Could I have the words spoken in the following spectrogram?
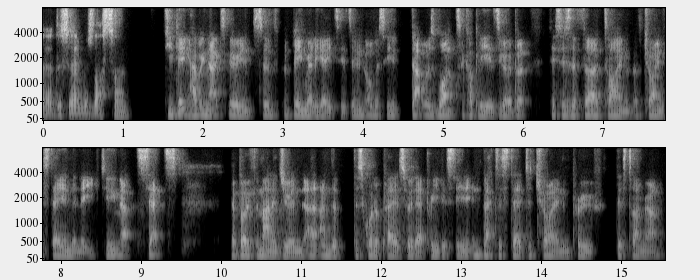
uh, the same as last time. Do you think having that experience of, of being relegated, and obviously that was once a couple of years ago, but this is the third time of trying to stay in the league. Do you think that sets both the manager and, and the, the squad of players who were there previously in better stead to try and improve this time around?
